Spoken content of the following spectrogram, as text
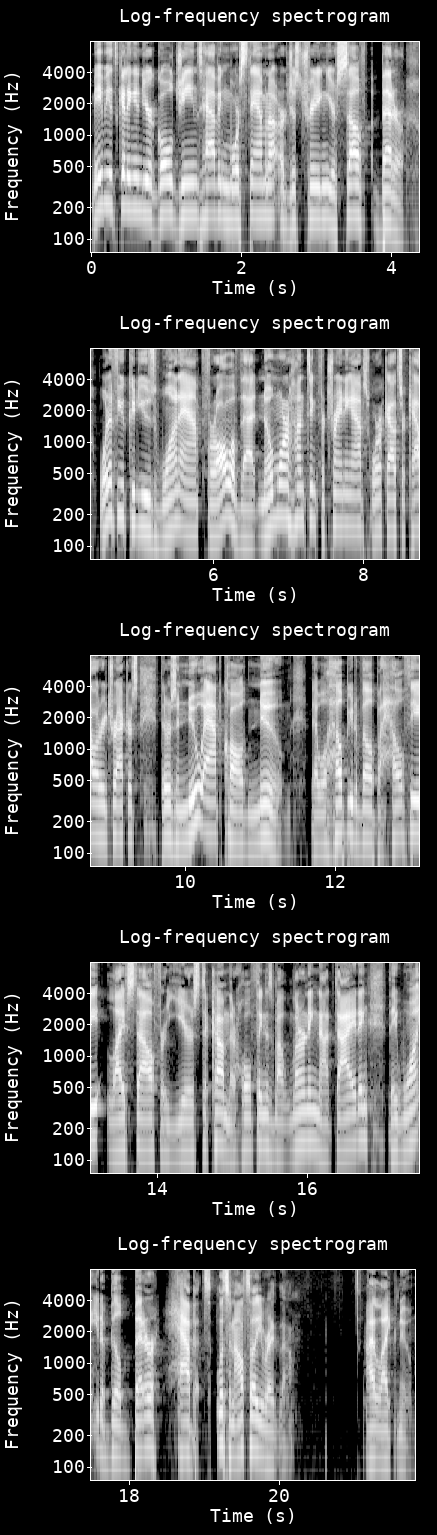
Maybe it's getting into your goal jeans, having more stamina, or just treating yourself better. What if you could use one app for all of that? No more hunting for training apps, workouts, or calorie trackers. There's a new app called Noom that will help you develop a healthy lifestyle for years to come. Their whole thing is about learning, not dieting. They want you to build better habits. Listen, I'll tell you right now. I like Noom.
